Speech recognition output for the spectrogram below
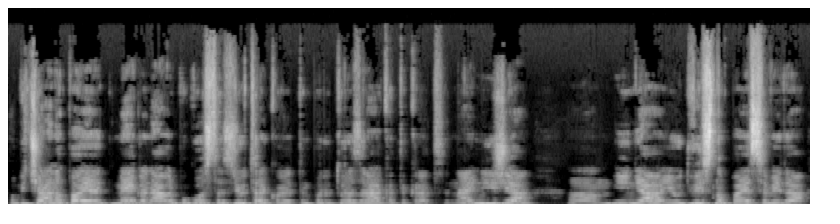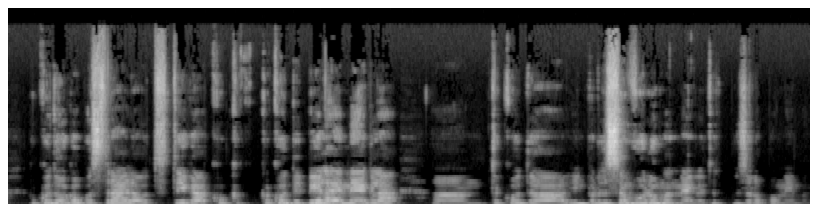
Običajno pa je megla najbolj pogosta zjutraj, ko je temperatura zraka takrat najnižja. Um, in ja, je odvisno pa je seveda, kako dolgo bo trajala od tega, kako, kako debela je megla. Um, tako da, in predvsem volumen megle je tudi zelo pomemben.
